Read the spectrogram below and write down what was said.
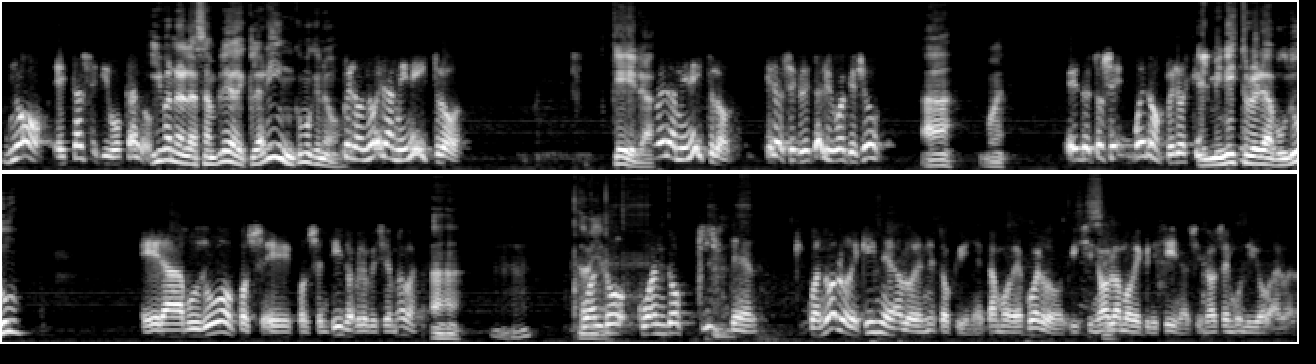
no, estás equivocado. Iban a la asamblea de Clarín, ¿cómo que no? Pero no era ministro. ¿Qué era? No era ministro. Era secretario igual que yo. Ah, bueno. Entonces, bueno, pero es que... ¿El ministro era Vudú? Era Vudú o eh, Consentino, creo que se llamaba. Ajá. Cuando, cuando Kirchner, cuando hablo de Kirchner, hablo de Néstor Kirchner, ¿estamos de acuerdo? Y si no hablamos de Cristina, si no hacemos un lío bárbaro.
